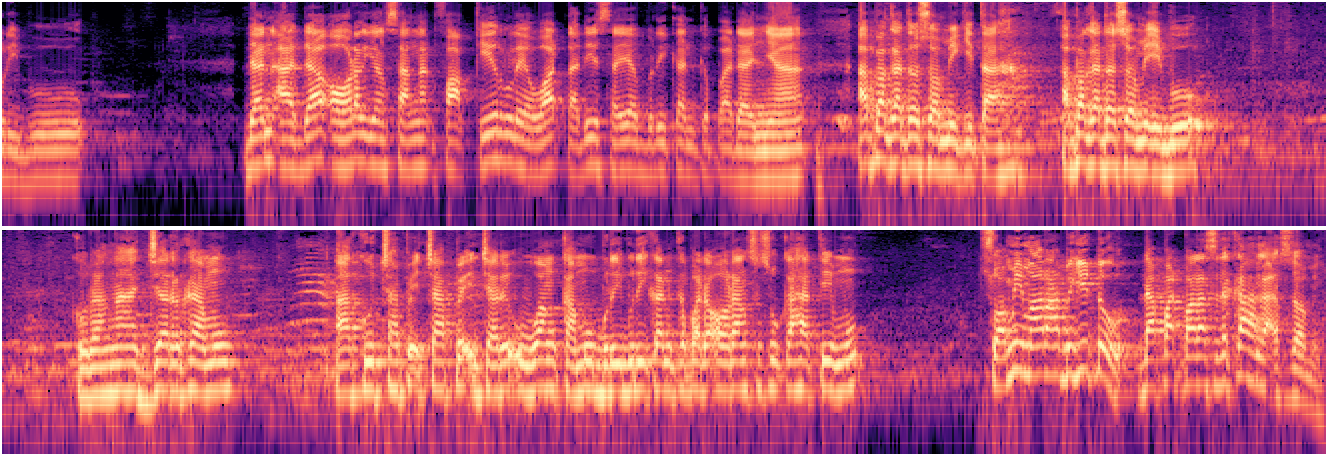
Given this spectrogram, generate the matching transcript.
ribu. Dan ada orang yang sangat fakir lewat tadi saya berikan kepadanya. Apa kata suami kita? Apa kata suami ibu? Kurang ajar kamu. Aku capek-capek cari uang, kamu beri-berikan kepada orang sesuka hatimu. Suami marah begitu, dapat para sedekah nggak suami?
